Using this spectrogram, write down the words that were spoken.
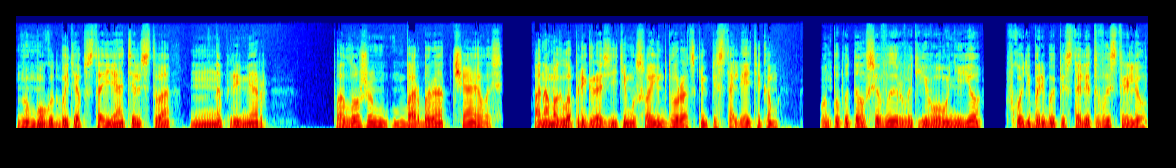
но могут быть обстоятельства, например...» Положим, Барбара отчаялась. Она могла пригрозить ему своим дурацким пистолетиком — он попытался вырвать его у нее, в ходе борьбы пистолет выстрелил,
